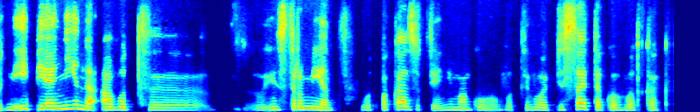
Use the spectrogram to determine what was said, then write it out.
и пианино, а вот э, инструмент, вот показывают, я не могу вот его описать, такой вот как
